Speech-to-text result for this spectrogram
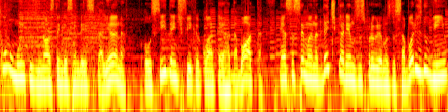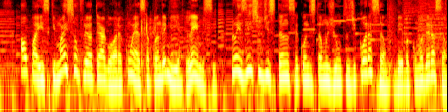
Como muitos de nós têm descendência italiana ou se identifica com a terra da bota, essa semana dedicaremos os programas dos Sabores do Vinho ao país que mais sofreu até agora com essa pandemia. Lembre-se, não existe distância quando estamos juntos de coração. Beba com moderação.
